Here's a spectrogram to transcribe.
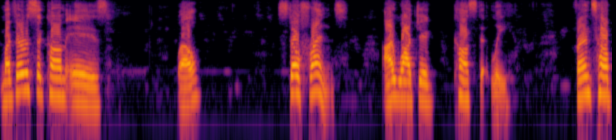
my favorite sitcom is, well, still Friends. I watch it constantly. Friends help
